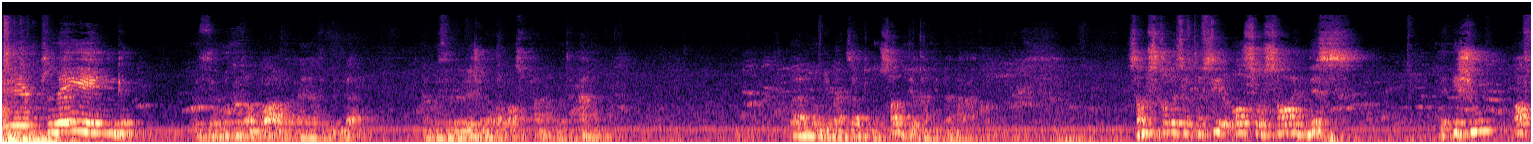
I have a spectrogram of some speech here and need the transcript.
they're playing with the book of Allah billah, and with the religion of Allah subhanahu wa ta'ala. Some scholars of tafsir also saw in this the issue of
